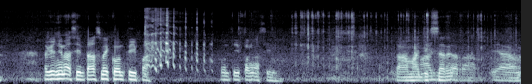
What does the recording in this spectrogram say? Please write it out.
Lagyan nyo na asin. Tapos may konti pa. Konti pang asin. Saka magic, sarap. sarap. Yan.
